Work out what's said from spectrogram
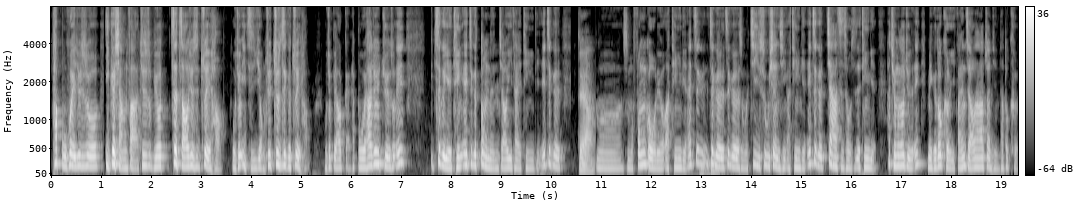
他不会就是说一个想法，就是比如这招就是最好，我就一直用，就就这个最好，我就不要改，他不会，他就觉得说，哎。这个也听，哎，这个动能交易他也听一点，哎，这个对啊，什么什么疯狗流啊，听一点，哎，这个这个这个什么技术线型啊，听一点，哎，这个价值投资再听一点，他全部都觉得，哎，每个都可以，反正只要让他赚钱，他都可以。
